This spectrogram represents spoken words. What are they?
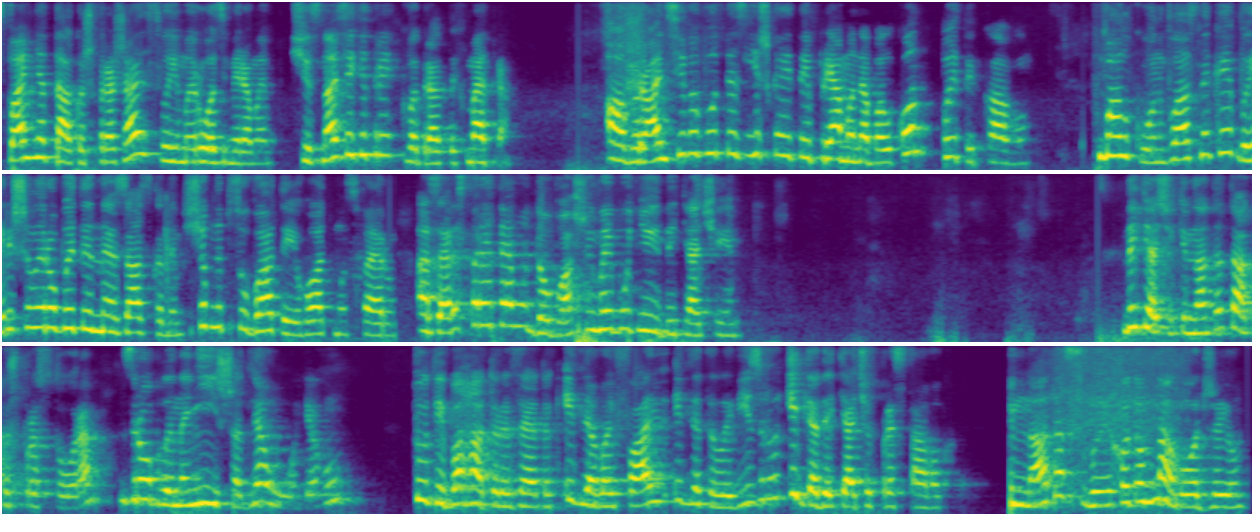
Спальня також вражає своїми розмірами 16,3 квадратних метра. А вранці ви будете з ліжка йти прямо на балкон пити каву. Балкон власники вирішили робити не засканим, щоб не псувати його атмосферу. А зараз перейдемо до вашої майбутньої дитячої. Дитяча кімната також простора, зроблена ніша для одягу. Тут є багато розеток і для Wi-Fi, і для телевізору, і для дитячих приставок. Кімната з виходом на лоджію.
